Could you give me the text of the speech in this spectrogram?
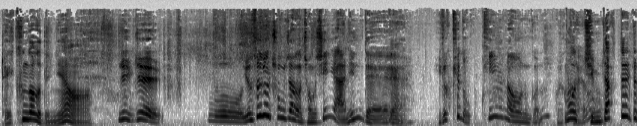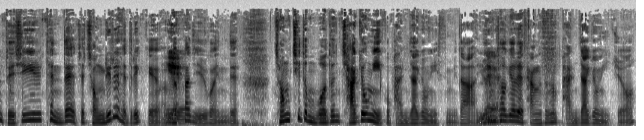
되게 큰 거거든요. 근데 이제 뭐 윤석열 총장은 정치인이 아닌데 네. 이렇게 높게 나오는 거는 뭘까요? 뭐 짐작들 좀 되실 텐데 제가 정리를 해드릴게요. 예. 몇 가지 이유가 있는데 정치든 뭐든 작용이 있고 반작용이 있습니다. 네. 윤석열의 상승은 반작용이죠.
